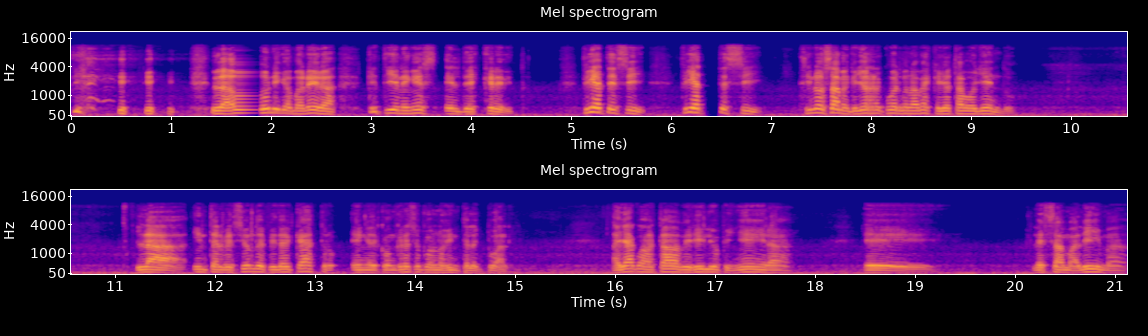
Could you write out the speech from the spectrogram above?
La única manera que tienen es el descrédito. Fíjate si, fíjate si, si no saben que yo recuerdo una vez que yo estaba oyendo la intervención de Fidel Castro en el Congreso con los intelectuales. Allá cuando estaba Virgilio Piñera, eh, Lezama Lima,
